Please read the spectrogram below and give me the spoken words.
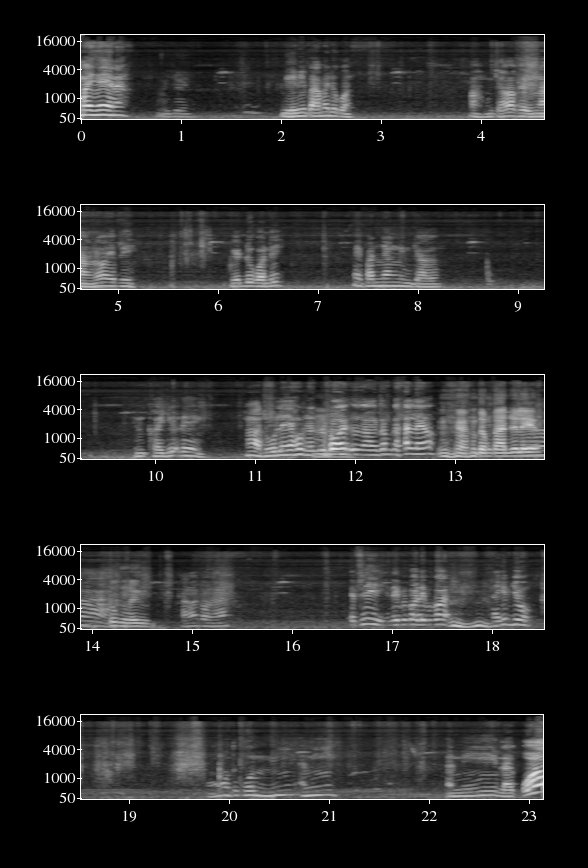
ไม่แน่นะ ไม่ใช่ เดี๋ยวมีปลาไม่ดูก่อน อะมึงจะว่าเคยงานแล้วเอฟซีเวทดูก่อนดิไม่พันยังหนึ่งเจอเห็นเคยเยอะเลยห้าถูแล้วเรียบร้อยอึ่งอ่างสำคัญแล้วอึ่งอ่างทำการจะเร็วอ่าตุ้งหนึ่งทางไว้ก่อนนะเอฟซีรีบไปก่อนรีบไปก่อนถ่ายคลิปอยู่อ๋อทุกคนนี่อันนี้ อันนี้แหละว้า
